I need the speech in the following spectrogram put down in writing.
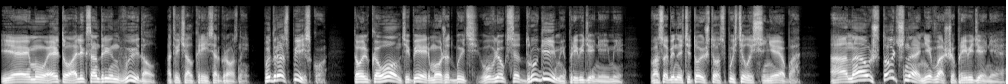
«Я ему эту Александрин выдал», — отвечал крейсер Грозный. «Под расписку. Только он теперь, может быть, увлекся другими привидениями, в особенности той, что спустилась с неба. А она уж точно не ваше привидение.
